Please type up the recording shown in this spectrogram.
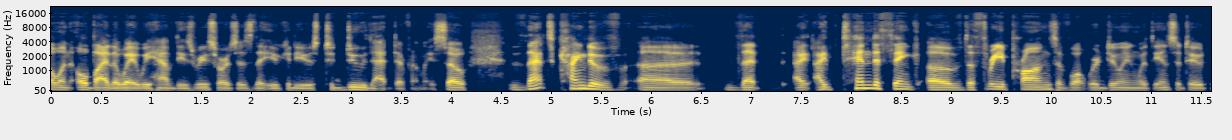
Oh and oh by the way we have these resources that you could use to do that differently. So that's kind of uh, that I, I tend to think of the three prongs of what we're doing with the institute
